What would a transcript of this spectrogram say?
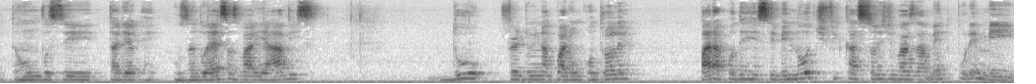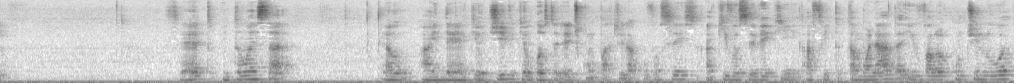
Então você estaria usando essas variáveis do Arduino Aquarium Controller para poder receber notificações de vazamento por e-mail. Então essa é a ideia que eu tive, que eu gostaria de compartilhar com vocês. Aqui você vê que a fita está molhada e o valor continua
